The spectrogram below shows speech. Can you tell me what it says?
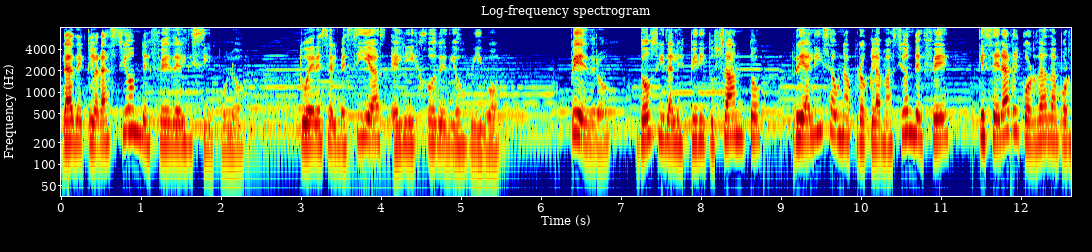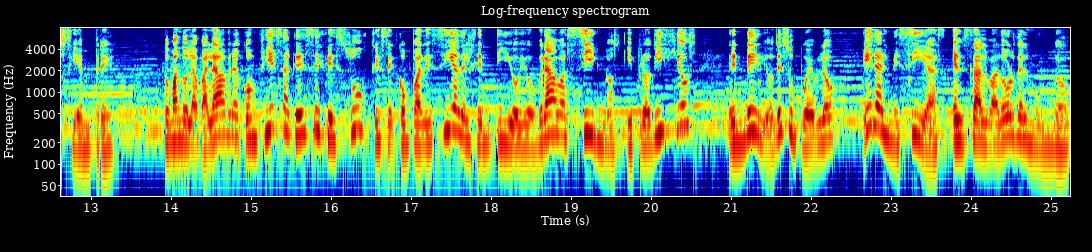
La declaración de fe del discípulo. Tú eres el Mesías, el Hijo de Dios vivo. Pedro, dócil al Espíritu Santo, realiza una proclamación de fe que será recordada por siempre. Tomando la palabra, confiesa que ese Jesús que se compadecía del gentío y obraba signos y prodigios en medio de su pueblo, era el Mesías, el Salvador del mundo.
